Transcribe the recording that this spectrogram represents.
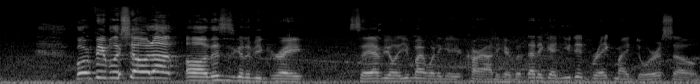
more people are showing up. Oh, this is gonna be great. Samuel, you might want to get your car out of here. But then again, you did break my door, so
